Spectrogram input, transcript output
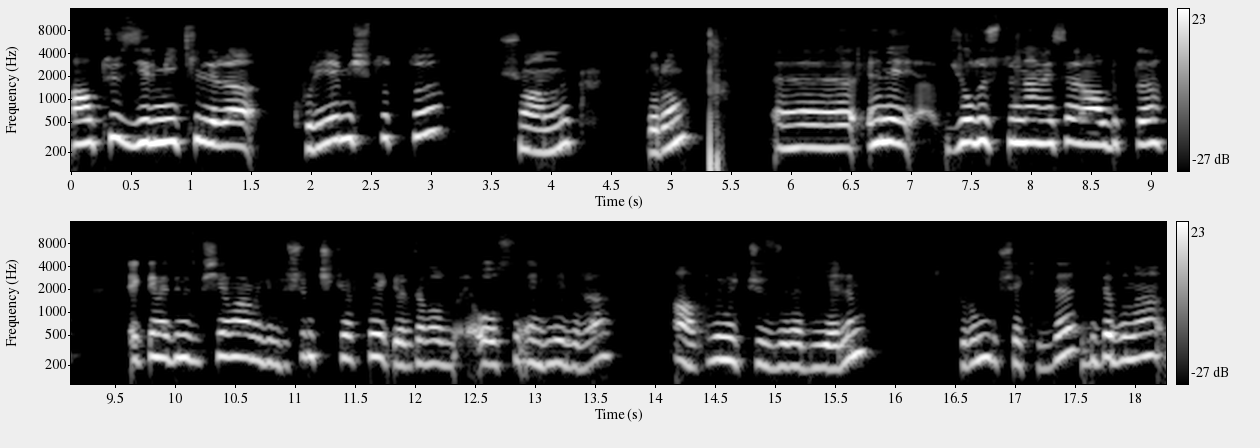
622 lira kuru yemiş tuttu. Şu anlık durum. Ee, hani yol üstünden mesela aldık da eklemediğimiz bir şey var mı gibi düşünüyorum. Çiğ köfte ekledik. Yani olsun 50 lira. 6300 lira diyelim. Durum bu şekilde. Bir de buna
